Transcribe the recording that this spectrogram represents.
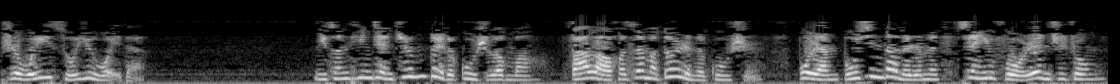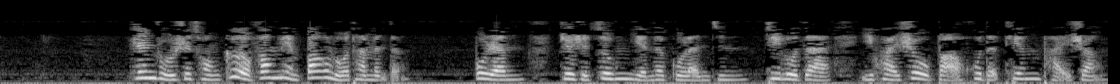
是为所欲为的。你曾听见军队的故事了吗？法老和这么多人的故事，不然不信道的人们陷于否认之中。真主是从各方面包罗他们的，不然这是尊严的古兰经记录在一块受保护的天牌上。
